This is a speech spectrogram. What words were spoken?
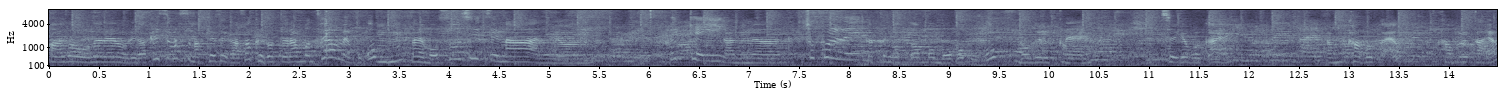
아, 그래서 오늘은 우리가 크리스마스 마켓에 가서 그것들을 한번 체험해보고, 그다음에 뭐 소시지나 아니면 팬케이크 아니면 초콜릿 같은 것도 한번 먹어보고, 먹을 거. 네. 즐겨볼까요? 그럼 가볼까요? 가볼까요?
